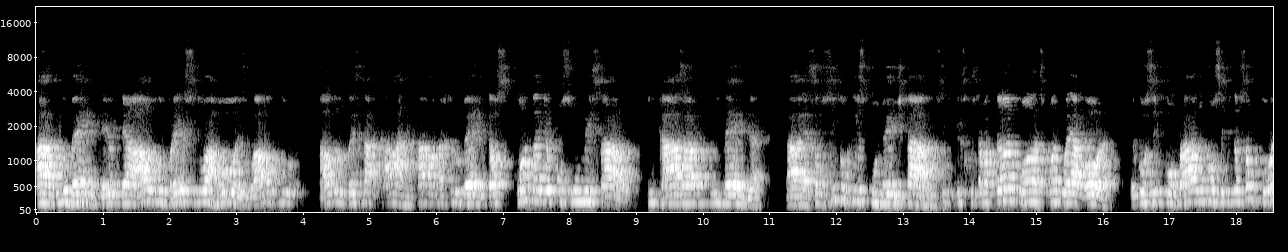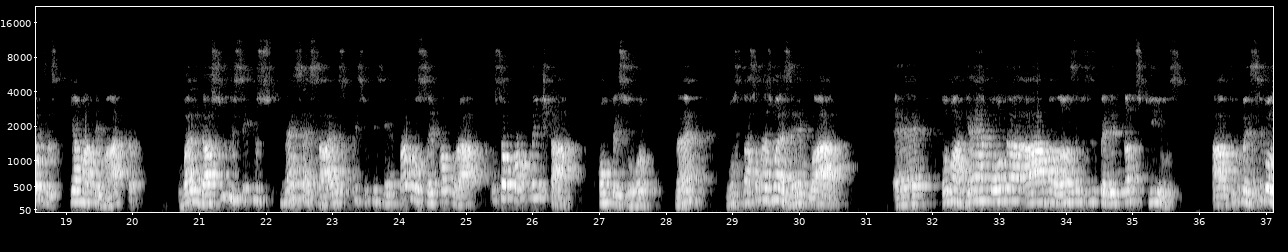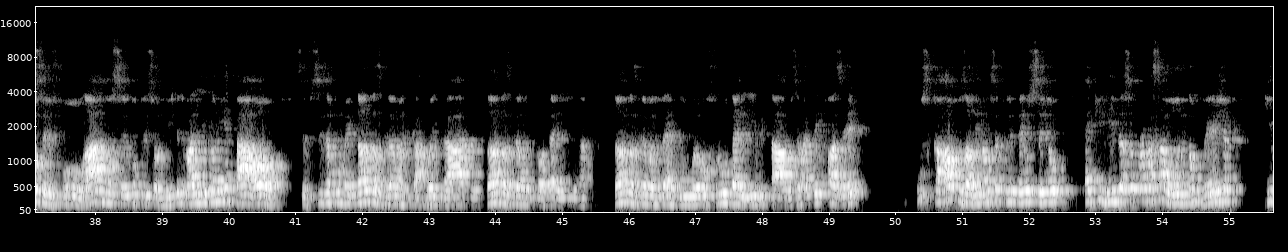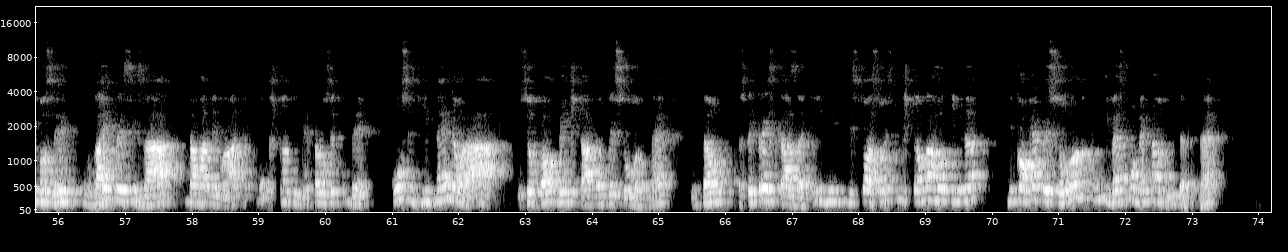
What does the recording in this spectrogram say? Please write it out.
Ah, tudo bem, tem, tem a alta do preço do arroz, o alto do, do preço da carne, tá, mas tudo bem. Então, quanto é que eu consumo mensal? Em casa, em média, tá? são 5 quilos por mês, tá? 5 quilos custava tanto antes, quanto é agora? Eu consigo comprar, não consigo. Então, são coisas que a matemática vai lhe dar subsídios necessários e suficientes para você procurar o seu próprio bem-estar como pessoa, né? Vou citar só mais um exemplo. Ah, estou é, numa guerra contra a balança, preciso perder tantos quilos. Ah, tudo bem, se você for lá no seu nutricionista, ele vai lhe orientar, ó, você precisa comer tantas gramas de carboidrato, tantas gramas de proteína, tantas gramas de verdura, o fruto é livre e tal. Você vai ter que fazer os cálculos ali para você poder ter o seu equilíbrio, a sua própria saúde. Então, veja que você vai precisar da matemática constantemente para você poder conseguir melhorar o seu próprio bem-estar como pessoa, né? Então, eu tenho três casos aqui de, de, situações que estão na rotina de qualquer pessoa em diversos momentos da vida, né?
